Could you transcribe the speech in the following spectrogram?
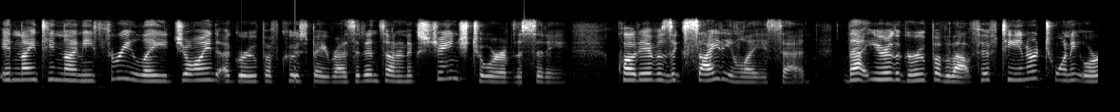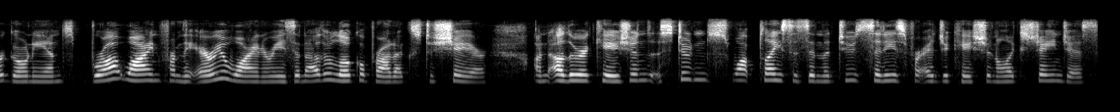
In 1993, Leahy joined a group of Coos Bay residents on an exchange tour of the city. Quote, it was exciting, Lay said. That year, the group of about 15 or 20 Oregonians brought wine from the area wineries and other local products to share. On other occasions, students swapped places in the two cities for educational exchanges.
